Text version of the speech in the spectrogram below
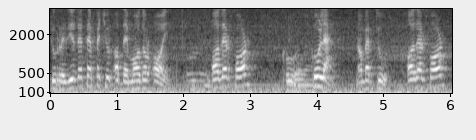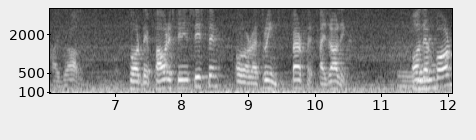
to reduce the temperature of the motor oil. Other for Cool. coolant. Number two. Other for Hydraulic. for the power steering system or uh, trims. Perfect. Hydraulics. Other for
